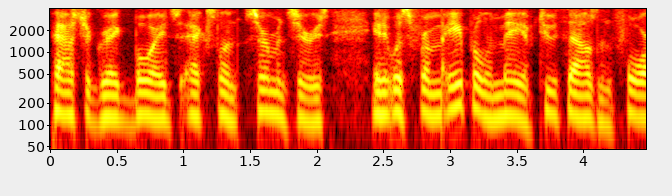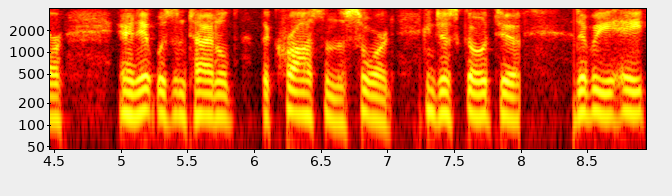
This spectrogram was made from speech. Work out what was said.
Pastor Greg Boyd's excellent sermon series. And it was from April and May of 2004, and it was entitled The Cross and the Sword. You can just go to WH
